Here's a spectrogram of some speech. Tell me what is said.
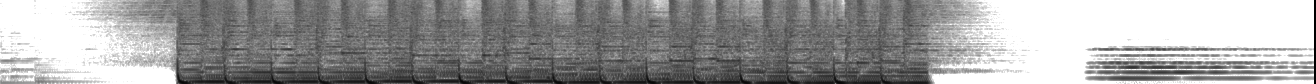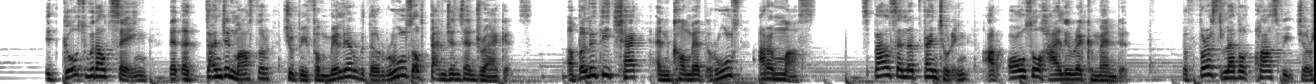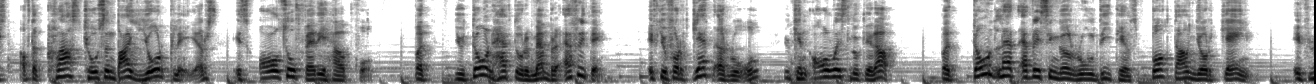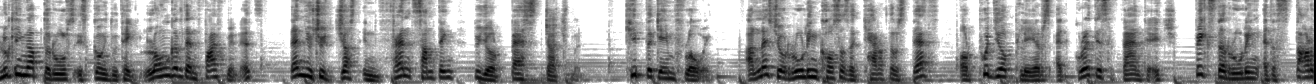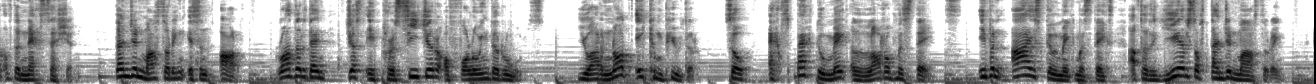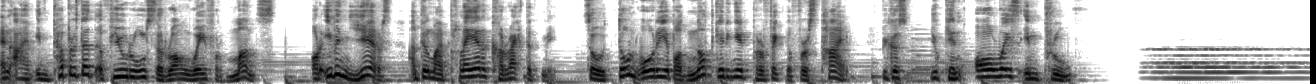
Goes without saying that a Dungeon Master should be familiar with the rules of Dungeons & Dragons. Ability check and combat rules are a must. Spells and adventuring are also highly recommended. The first level class features of the class chosen by your players is also very helpful. But you don't have to remember everything. If you forget a rule, you can always look it up. But don't let every single rule details bog down your game. If looking up the rules is going to take longer than 5 minutes, then you should just invent something to your best judgment. Keep the game flowing. Unless your ruling causes a character's death or put your players at great disadvantage, fix the ruling at the start of the next session. Dungeon mastering is an art, rather than just a procedure of following the rules. You are not a computer, so expect to make a lot of mistakes. Even I still make mistakes after years of dungeon mastering, and I have interpreted a few rules the wrong way for months, or even years until my player corrected me. So don't worry about not getting it perfect the first time, because you can always improve.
